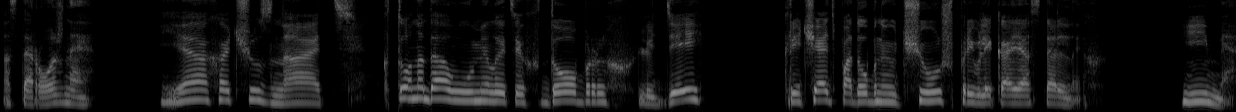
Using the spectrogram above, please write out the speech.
осторожная. «Я хочу знать, кто надоумил этих добрых людей кричать подобную чушь, привлекая остальных. Имя.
